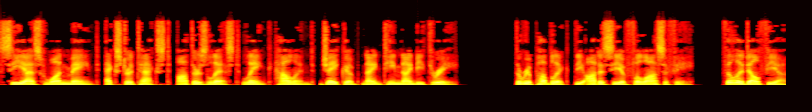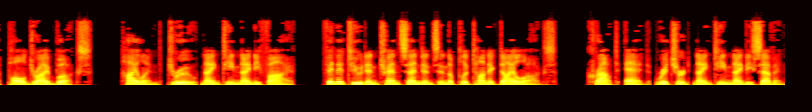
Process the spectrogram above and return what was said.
CS1 maint, extra text, authors list link Howland, Jacob 1993. The Republic, The Odyssey of Philosophy. Philadelphia, Paul Dry Books. Hyland, Drew 1995. Finitude and Transcendence in the Platonic Dialogues. Kraut, ed., Richard 1997.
